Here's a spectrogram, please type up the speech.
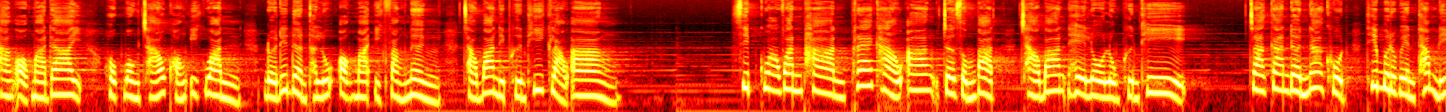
ทางออกมาได้หกโมงเช้าของอีกวัน โดยได้เดินทะลุออกมาอีกฝั่งหนึ่ง ชาวบ้านในพื้นที่กล่าวอ้างสิบกว่าวันผ่าน แพร่ข่าวอ้างเจอสมบัติ ชาวบ้านเฮโลลงพื้นที่ จากการเดินหน้าขุดที่บริเวณถ้ำลิ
